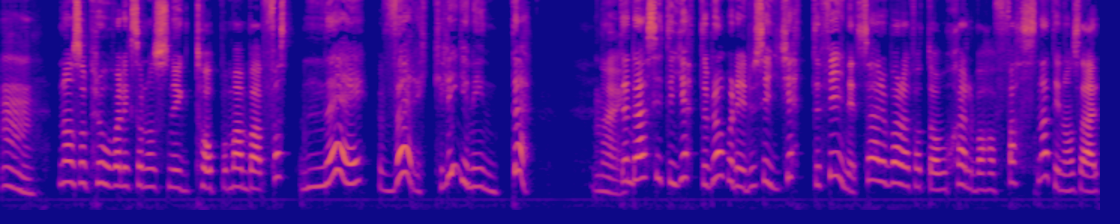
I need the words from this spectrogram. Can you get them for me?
Mm. Någon som provar liksom någon snygg topp och man bara, fast nej, verkligen inte! Nej. Den där sitter jättebra på dig, du ser jättefin ut. Så är det bara för att de själva har fastnat i någon så här.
